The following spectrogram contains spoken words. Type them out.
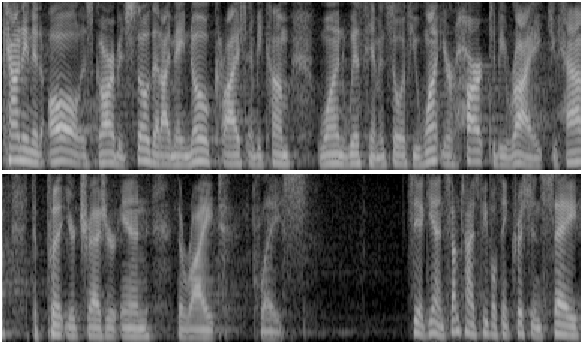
counting it all as garbage, so that I may know Christ and become one with him. And so, if you want your heart to be right, you have to put your treasure in the right place. See, again, sometimes people think Christians say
